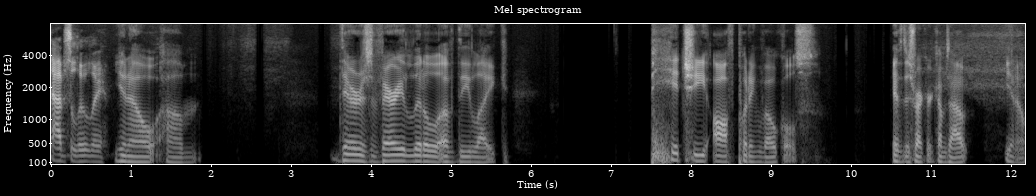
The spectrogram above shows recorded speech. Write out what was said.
absolutely. you know um there's very little of the like pitchy off-putting vocals if this record comes out you know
